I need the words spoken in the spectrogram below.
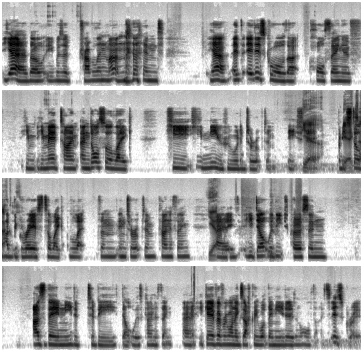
yeah, though he was a traveling man, and yeah, it it is cool that whole thing of he he made time, and also like he he knew who would interrupt him each day yeah. but he Yeah, still had the grace to like let them interrupt him kind of thing Yeah. Uh, he dealt with each person as they needed to be dealt with, kind of thing. Uh, he gave everyone exactly what they needed and all of that. It's, it's great.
